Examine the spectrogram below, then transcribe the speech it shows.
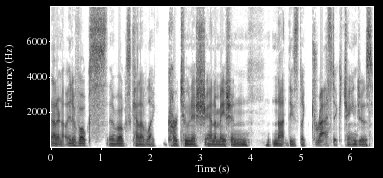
i don't know it evokes it evokes kind of like cartoonish animation not these like drastic changes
